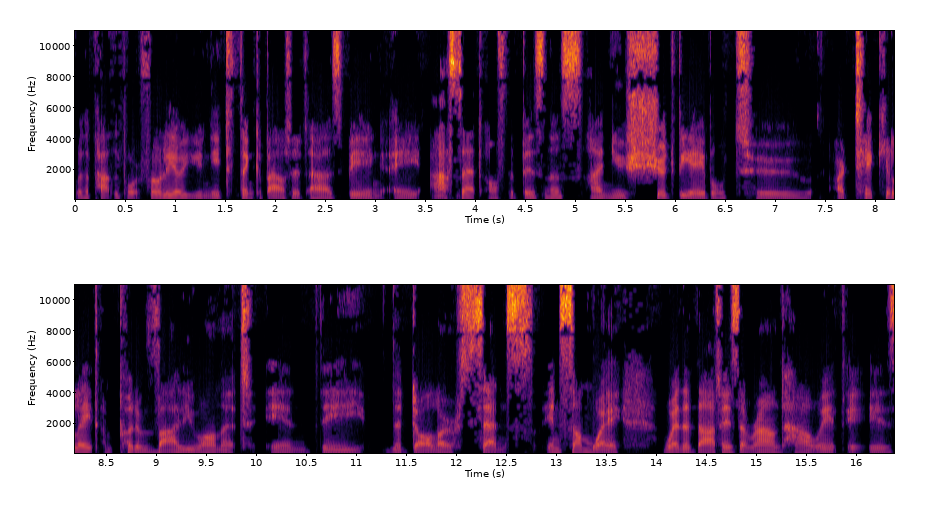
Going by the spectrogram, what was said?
with a patent portfolio, you need to think about it as being a asset of the business and you should be able to articulate and put a value on it in the the dollar sense in some way, whether that is around how it is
